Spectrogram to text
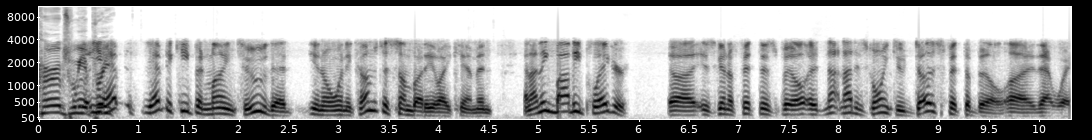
Curbs, we well, you, have to, you have to keep in mind too that you know when it comes to somebody like him, and and I think Bobby Plager uh, is going to fit this bill. Uh, not not is going to does fit the bill uh, that way.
